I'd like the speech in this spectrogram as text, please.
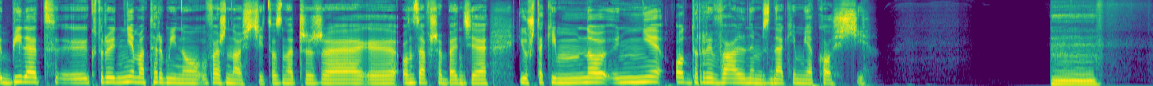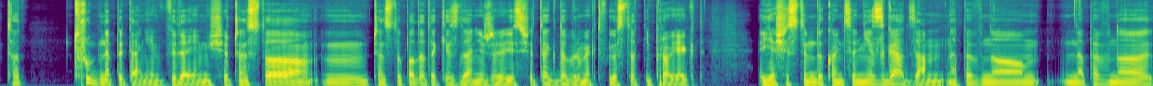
y, bilet, y, który nie ma terminu ważności. To znaczy, że on zawsze będzie już takim no, nieodrywalnym znakiem jakości. Mm, To trudne pytanie, wydaje mi się. Często, mm, często pada takie zdanie, że jest się tak dobrym jak twój ostatni projekt. Ja się z tym do końca nie zgadzam. Na pewno, na pewno y,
